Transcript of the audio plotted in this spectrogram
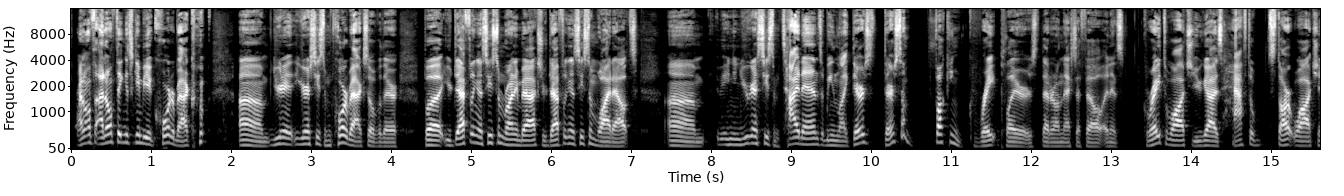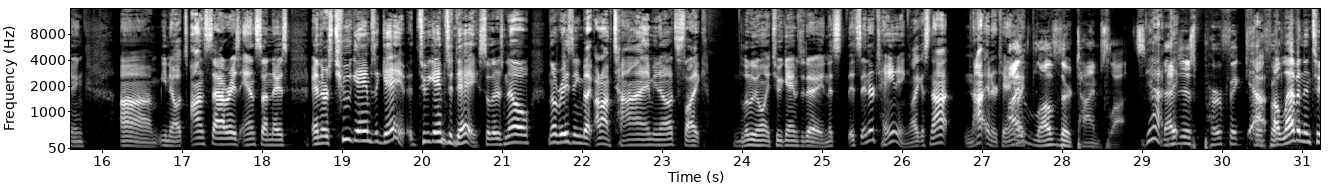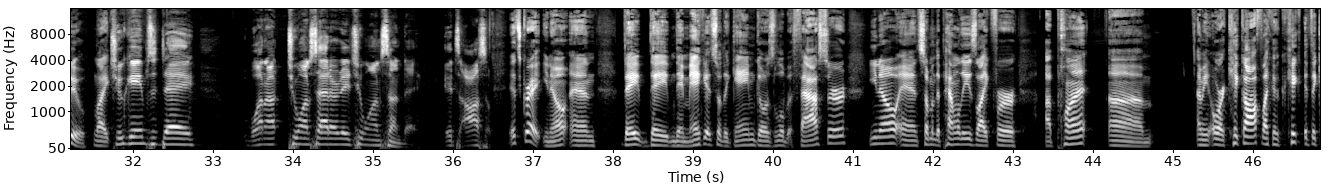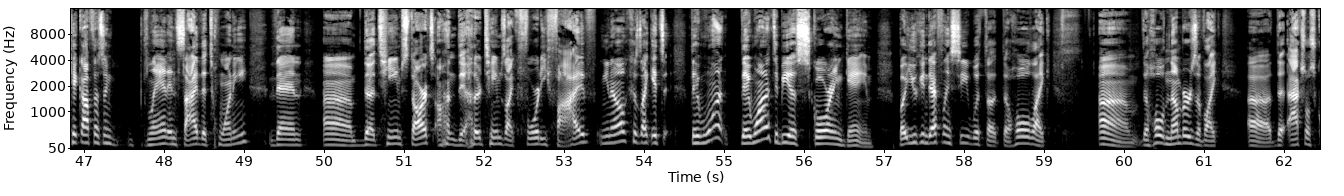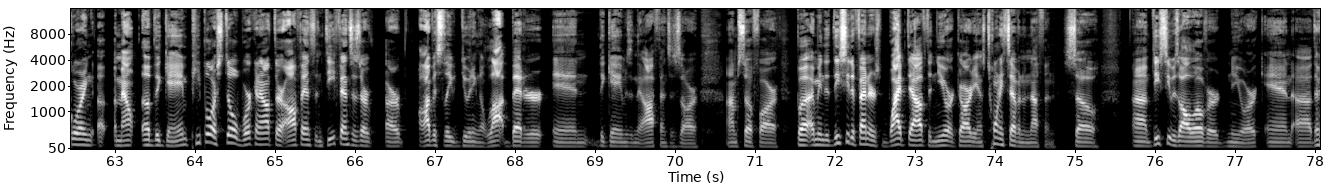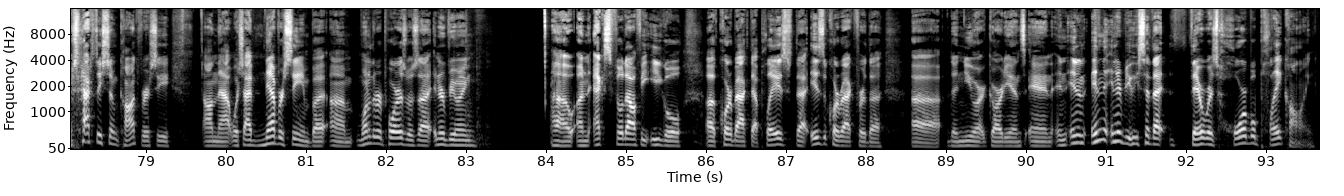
I don't. I don't think it's gonna be a quarterback. um, you're gonna you're gonna see some quarterbacks over there, but you're definitely gonna see some running backs. You're definitely gonna see some wideouts. Um, I mean, you're gonna see some tight ends. I mean, like there's there's some fucking great players that are on the XFL, and it's great to watch. You guys have to start watching. Um, you know, it's on Saturdays and Sundays, and there's two games a game, two games a day. So there's no no reason to be like, I don't have time. You know, it's like literally only two games a day, and it's it's entertaining. Like it's not not entertaining. I like, love their time slots. Yeah, that they- is perfect. yeah, for eleven and two. Like two games a day, one on two on Saturday, two on Sunday. It's awesome. it's great, you know, and they they they make it so the game goes a little bit faster, you know, and some of the penalties like for a punt, um, I mean, or a kickoff, like a kick. If the kickoff doesn't land inside the twenty, then um, the team starts on the other team's like forty-five. You know, because like it's they want they want it to be a scoring game, but you can definitely see with the the whole like um, the whole numbers of like uh, the actual scoring uh, amount of the game, people are still working out their offense, and defenses are are obviously doing a lot better in the games than the offenses are um, so far. But I mean, the DC Defenders wiped out the New York Guardians twenty seven to nothing. So. Uh, DC was all over New York, and uh, there's actually some controversy on that, which I've never seen. But um, one of the reporters was uh, interviewing uh, an ex Philadelphia Eagle uh, quarterback that plays that is the quarterback for the uh, the New York Guardians, and in, in in the interview he said that there was horrible play calling.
